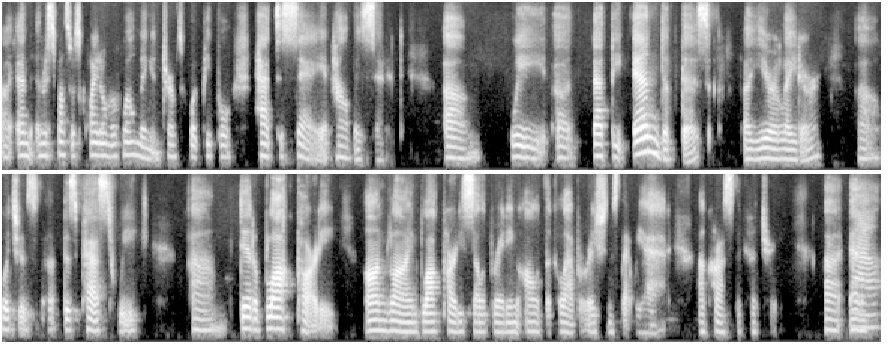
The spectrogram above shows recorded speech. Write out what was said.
Uh, and, and the response was quite overwhelming in terms of what people had to say and how they said it um, we, uh, at the end of this, a year later, uh, which was uh, this past week, um, did a block party, online block party celebrating all of the collaborations that we had across the country. Uh, and wow.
